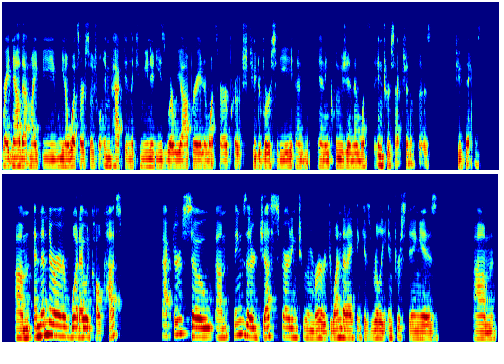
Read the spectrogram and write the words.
right now that might be, you know, what's our social impact in the communities where we operate and what's our approach to diversity and, and inclusion and what's the intersection of those two things. Um, and then there are what I would call cusp factors. So um, things that are just starting to emerge. One that I think is really interesting is um,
